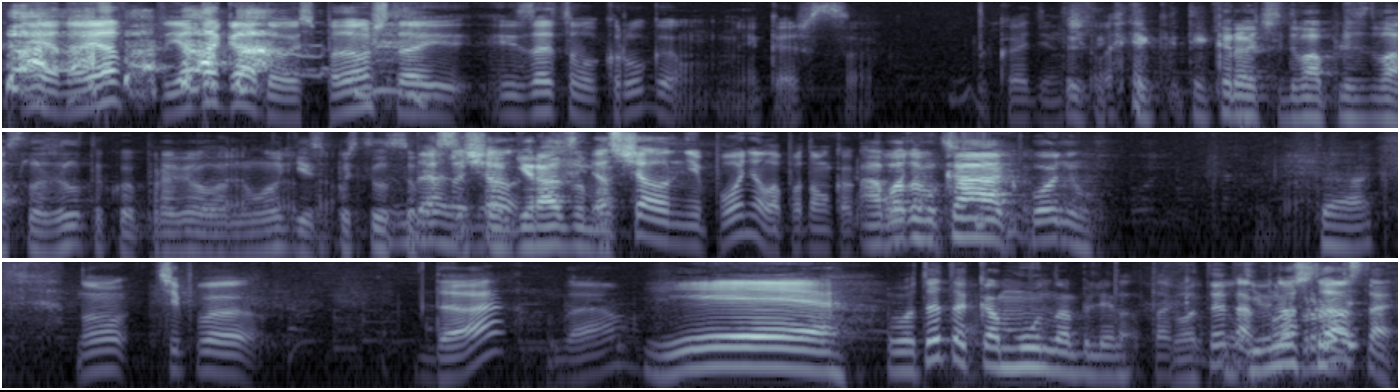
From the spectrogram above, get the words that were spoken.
Не, ну я, я догадываюсь, потому что из этого круга, мне кажется, только один Ты, человек. ты- ты, короче, 2 плюс 2 сложил такой, провел Да, аналогии, да, да. спустился Да, в итоги разума. Я сначала не понял, а потом как А понял, потом типа, как, понял? Так. Ну, типа, да, да. Е, вот это коммуна, блин. так Вот это 90 просто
